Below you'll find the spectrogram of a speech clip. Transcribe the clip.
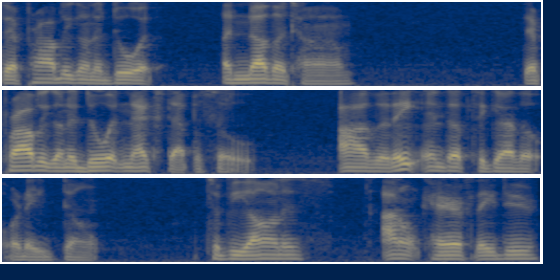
They're probably gonna do it another time. They're probably gonna do it next episode. Either they end up together or they don't. To be honest, I don't care if they do.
